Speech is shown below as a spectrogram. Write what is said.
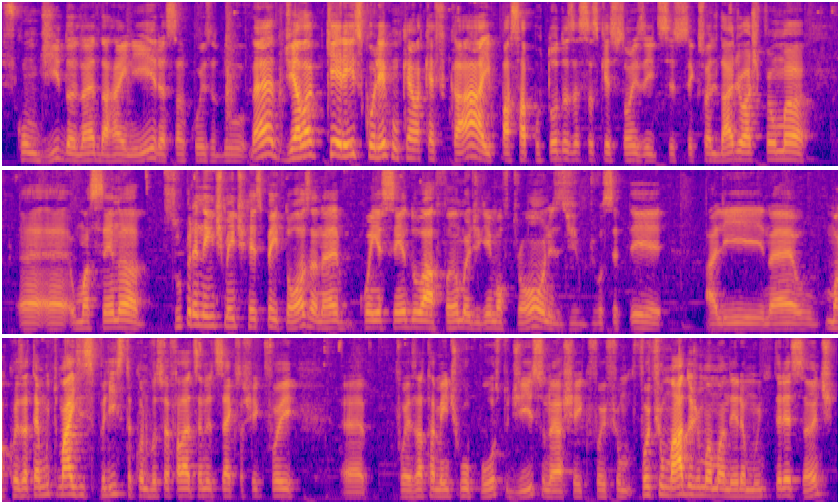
escondida, né, da Rainira, essa coisa do, né, de ela querer escolher com quem ela quer ficar e passar por todas essas questões aí de sexualidade, eu acho que foi uma é, é, uma cena surpreendentemente respeitosa, né? Conhecendo a fama de Game of Thrones, de, de, você ter ali, né? Uma coisa até muito mais explícita quando você vai falar de cena de sexo. Achei que foi, é, foi exatamente o oposto disso, né? Achei que foi, film, foi filmado de uma maneira muito interessante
